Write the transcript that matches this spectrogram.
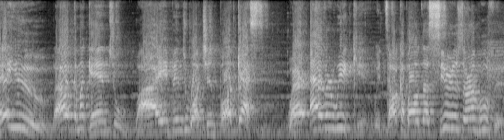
Hey you! Welcome again to Why Binge Watching Podcast, where every week we talk about a series or a movie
